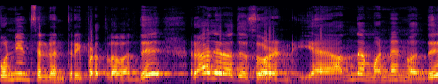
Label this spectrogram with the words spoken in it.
பொன்னியின் செல்வன் திரைப்படத்துல வந்து ராஜராஜ சோழன் அந்த மன்னன் வந்து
